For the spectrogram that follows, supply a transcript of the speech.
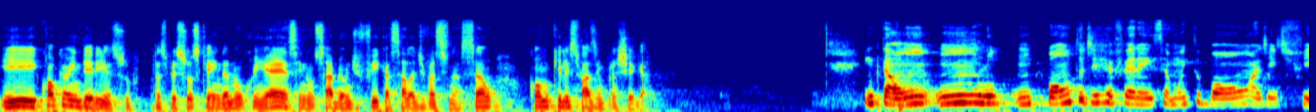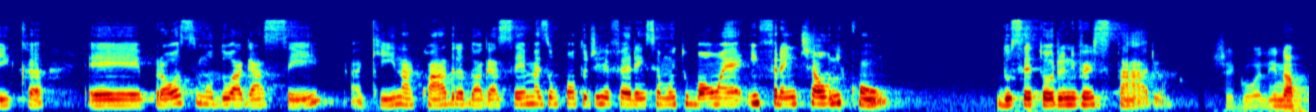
E qual que é o endereço? Para as pessoas que ainda não conhecem, não sabem onde fica a sala de vacinação, como que eles fazem para chegar? Então, um, um, um, ponto de referência muito bom, a gente fica é, próximo do HC, aqui na quadra do HC, mas um ponto de referência muito bom é em frente à Unicom, do setor universitário. Chegou ali na,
